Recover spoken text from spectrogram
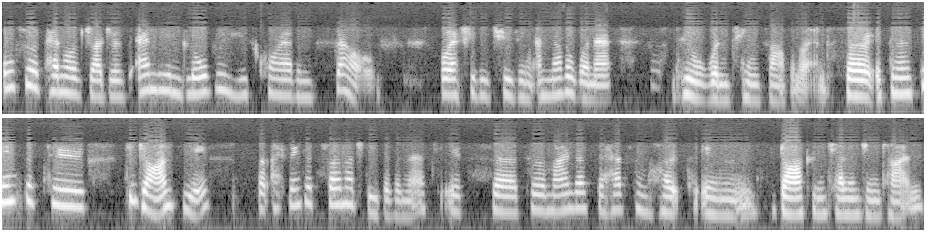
also a panel of judges and the Ndlovu Youth Choir themselves will actually be choosing another winner who will win 10,000 Rand. So it's an incentive to, to dance, yes, but I think it's so much deeper than that. It's uh, to remind us to have some hope in dark and challenging times.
